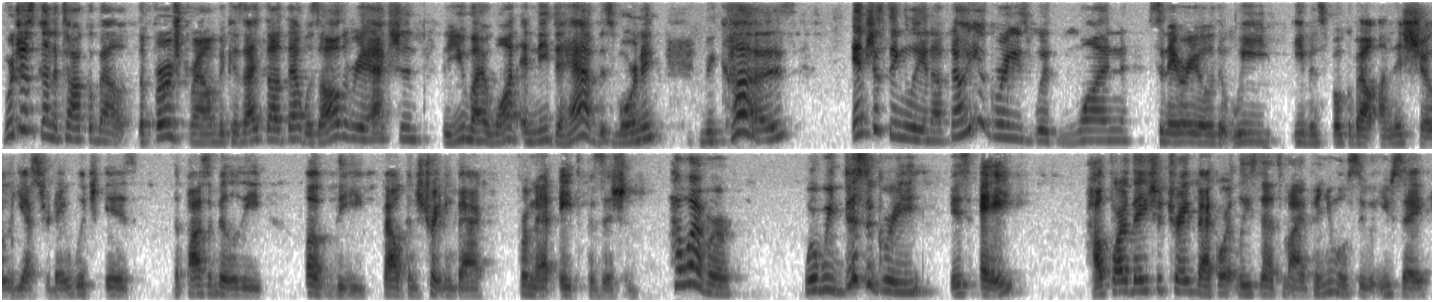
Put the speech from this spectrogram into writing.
we're just going to talk about the first round because I thought that was all the reaction that you might want and need to have this morning. Because interestingly enough, now he agrees with one scenario that we even spoke about on this show yesterday, which is the possibility of the Falcons trading back from that eighth position. However, where we disagree is A, how far they should trade back, or at least that's my opinion. We'll see what you say.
